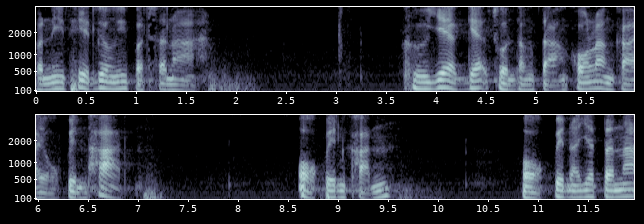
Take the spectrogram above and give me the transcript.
วันนี้เทศเรื่องวิปัสสนา คือแยกแยะส่วนต่าง ๆ ของร่างกายออกเป็นธาตุออกเป็นขัน ออกเป็นอายตนะ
